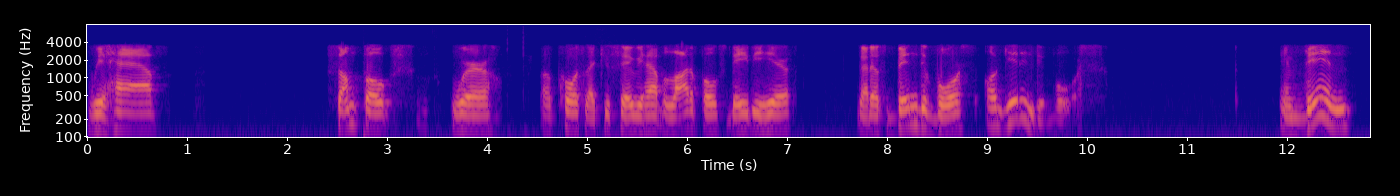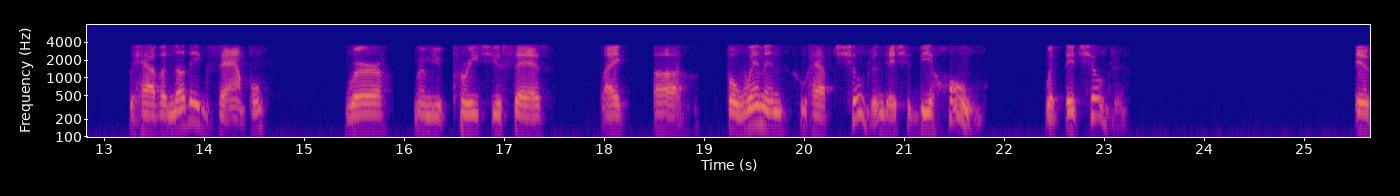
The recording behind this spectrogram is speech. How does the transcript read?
we have some folks where, of course, like you say, we have a lot of folks, maybe here, that has been divorced or getting divorced. And then we have another example where when you preach, you says, like, uh, for women who have children, they should be home with their children. Is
